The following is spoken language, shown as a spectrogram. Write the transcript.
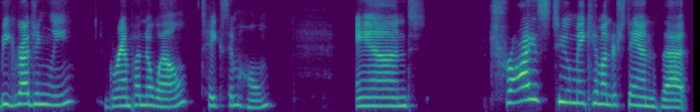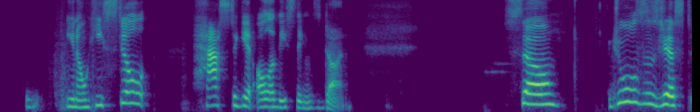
begrudgingly, Grandpa Noel takes him home and tries to make him understand that, you know, he still has to get all of these things done. So Jules is just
